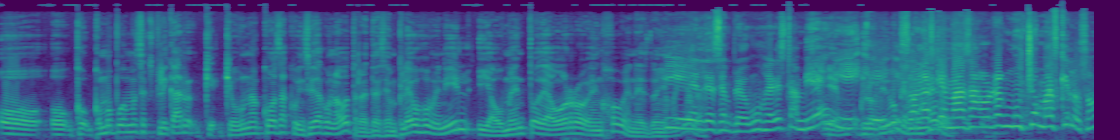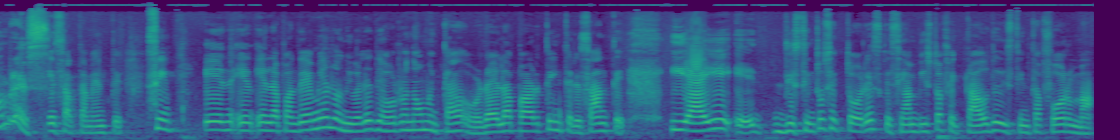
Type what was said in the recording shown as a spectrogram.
o, o, cómo podemos explicar que, que, una cosa coincida con la otra? Desempleo juvenil y aumento de ahorro en jóvenes, doña Y Mayela. el desempleo de mujeres también. Y, y, y son mujeres. las que más ahorran mucho más que los hombres. Exactamente. Sí, en, en, en, la pandemia los niveles de ahorro han aumentado, ¿verdad? Es la parte interesante. Y hay eh, distintos sectores que se han visto afectados de distinta forma.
